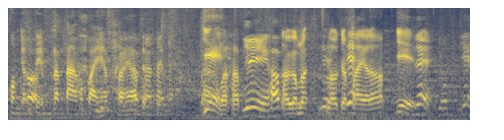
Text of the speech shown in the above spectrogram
ความจำเต็มลำตามเขาไปครับไปครับเย่ครับเย่ครับ เรากำลังเราจะไปกันแล้วครับ เย่เย่เย่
